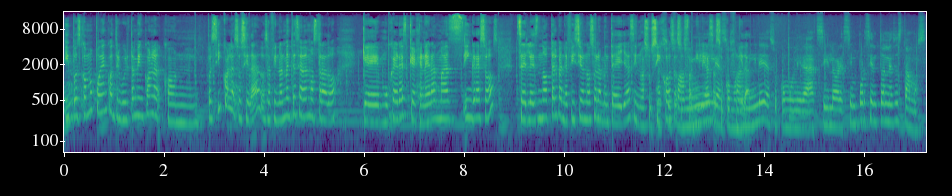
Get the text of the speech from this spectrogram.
y pues cómo pueden contribuir también con, la, con, pues sí, con la sociedad. O sea, finalmente se ha demostrado que mujeres que generan más ingresos se les nota el beneficio no solamente a ellas, sino a sus hijos, a, sus familias, a su, a su comunidad. familia y a su comunidad, sí, Lore, 100% en eso estamos.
